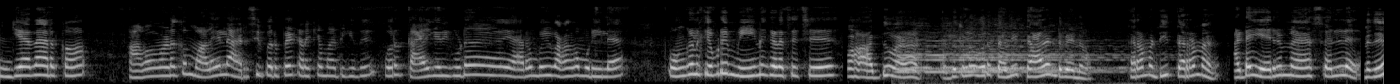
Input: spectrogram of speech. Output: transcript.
இங்கே தான் இருக்கோம். அவங்களுக்கு மழையில அரிசி பருப்பே கிடைக்க மாட்டேங்குது. ஒரு காய்கறி கூட யாரும் போய் வாங்க முடியல. உங்களுக்கு எப்படி மீன் கிடைச்சிச்சு? ஓ, அதுவா? அதுக்கெல்லாம் ஒரு தனி டேலண்ட் வேணும். திறமை டி திறமை. அட எருமை சொல்லு. அது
